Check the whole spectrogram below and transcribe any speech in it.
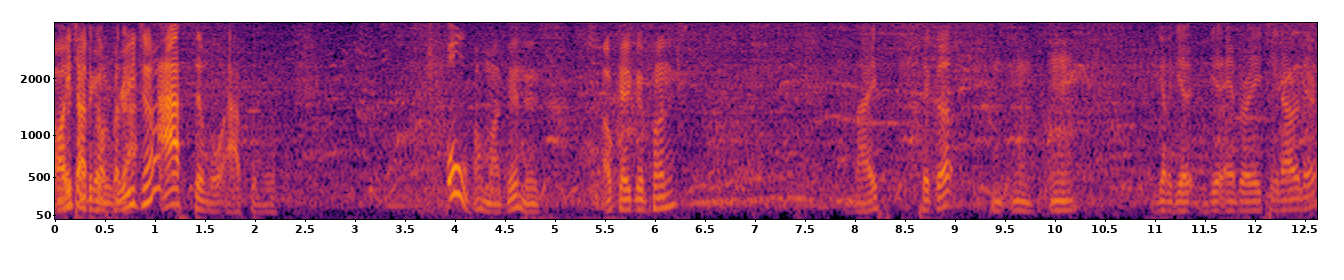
Oh, Oh, he tried to go go for the re-jump? optimal, optimal. Oh, oh my goodness. Okay, good punish. nice pick up. Mm, mm, mm. You gonna get get Android 18 out of there?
